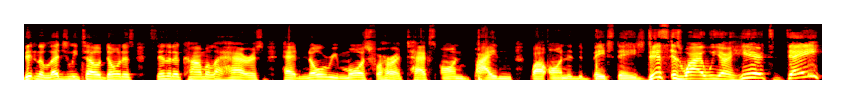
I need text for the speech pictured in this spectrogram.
didn't allegedly tell donors Senator Kamala Harris had no remorse for her attacks on Biden while on the debate stage. This is why we are here today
